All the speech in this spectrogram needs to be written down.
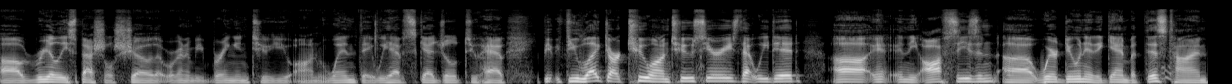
a, really special show that we're going to be bringing to you on Wednesday. We have scheduled to have, if you liked our two on two series that we did uh, in, in, the off season, uh, we're doing it again, but this time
